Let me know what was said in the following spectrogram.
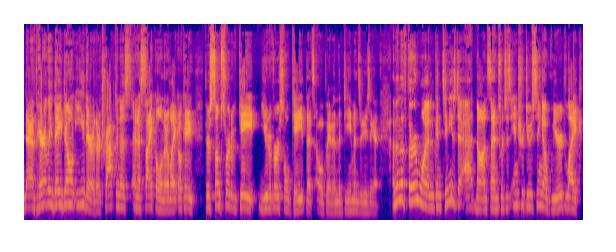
Now, apparently they don't either. They're trapped in a in a cycle, and they're like, okay, there's some sort of gate, universal gate that's open, and the demons are using it. And then the third one continues to add nonsense, which is introducing a weird like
